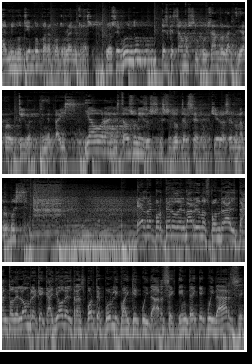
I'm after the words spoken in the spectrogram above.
al mismo tiempo para controlar la inflación. Lo segundo es que estamos impulsando la actividad productiva en el país. Y ahora en Estados Unidos, eso es lo tercero, quiero hacer una propuesta. El reportero del barrio nos pondrá al tanto del hombre que cayó del transporte público. Hay que cuidarse, gente, hay que cuidarse.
